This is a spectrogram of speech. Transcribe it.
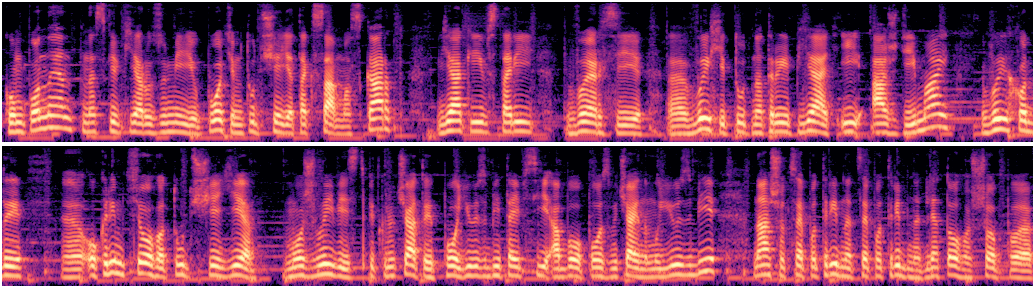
компонент, наскільки я розумію. Потім тут ще є так само SCART, як і в старій версії. Е, Вихід тут на 3.5 і HDMI виходи. Е, Окрім цього, тут ще є можливість підключати по USB Type-C або по звичайному USB. На що це потрібно? Це потрібно для того, щоб е,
